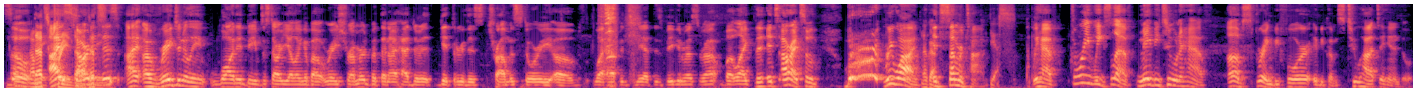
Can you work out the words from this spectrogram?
So I'm that's I started That's- this. I originally wanted Beam to start yelling about Rae Sremmurd, but then I had to get through this trauma story of what happened to me at this vegan restaurant. But like, the, it's all right. So brrr, rewind. Okay. It's summertime. Yes. We have three weeks left, maybe two and a half of spring before it becomes too hot to handle.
